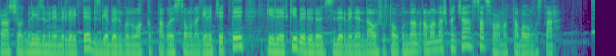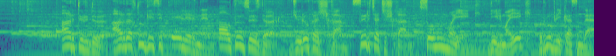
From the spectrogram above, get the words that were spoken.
ыраазычылык билгизүү менен биргеликте бизге бөлүнгөн убакыт дагы өз соңуна келип жетти. Келэрки берүүдөн сиздер менен дал ушул толкундан амандашканча сак саламатта болуңуздар. Ар түрдүү ардактуу кесип ээлеринен алтын сөздөр жүрөк ачышкан сыр чачышкан сонун маек дил маек рубрикасында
